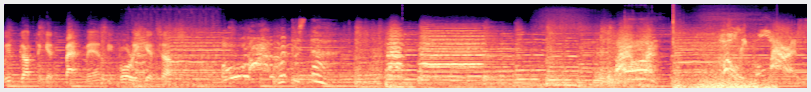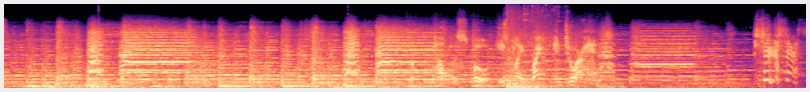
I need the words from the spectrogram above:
We've got to get Batman before he gets us. What is that? Fire one! Holy Polaris! Helpless fool. He's played right into our hands. Success!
